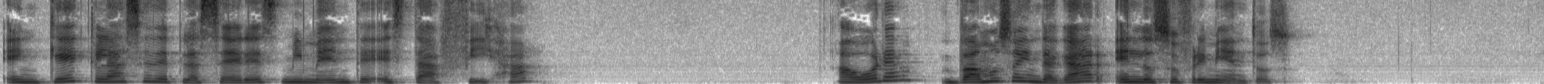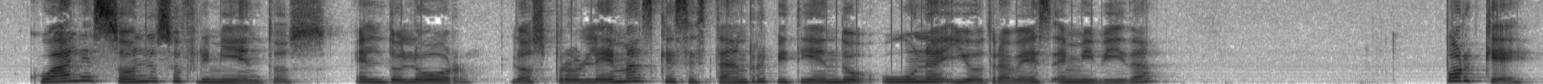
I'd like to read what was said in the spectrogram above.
¿En qué clase de placeres mi mente está fija? Ahora vamos a indagar en los sufrimientos. ¿Cuáles son los sufrimientos, el dolor, los problemas que se están repitiendo una y otra vez en mi vida? ¿Por qué?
